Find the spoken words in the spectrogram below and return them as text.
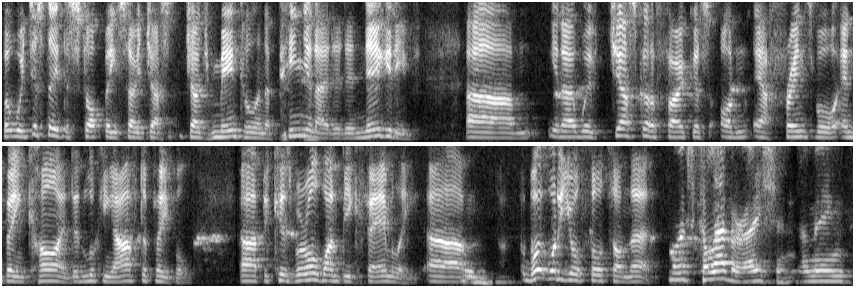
but we just need to stop being so just judgmental and opinionated and negative. Um, you know, we've just got to focus on our friends more and being kind and looking after people. Uh, because we're all one big family. Um, what What are your thoughts on that? Well, it's collaboration. I mean,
